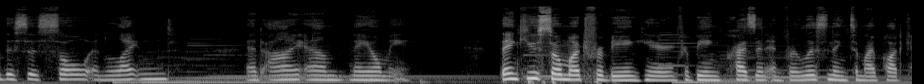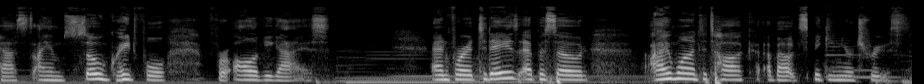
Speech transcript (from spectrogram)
this is Soul Enlightened, and I am Naomi. Thank you so much for being here and for being present and for listening to my podcast. I am so grateful for all of you guys. And for today's episode, I want to talk about speaking your truth.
